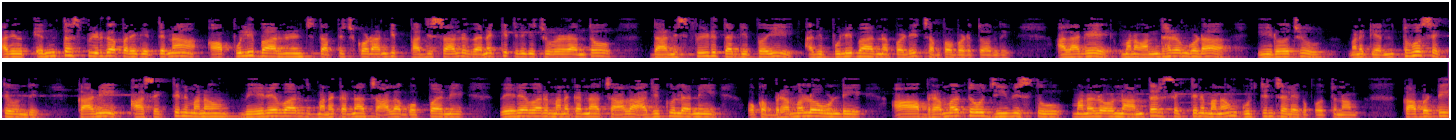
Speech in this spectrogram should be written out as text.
అది ఎంత స్పీడ్గా పరిగెత్తినా ఆ పులి బారి నుంచి తప్పించుకోవడానికి పదిసార్లు వెనక్కి తిరిగి చూడడంతో దాని స్పీడ్ తగ్గిపోయి అది పులి బారిన పడి చంపబడుతోంది. అలాగే మనం అందరం కూడా ఈరోజు మనకి ఎంతో శక్తి ఉంది. కానీ ఆ శక్తిని మనం వేరే వారు మనకన్నా చాలా గొప్ప అని వేరే వారు మనకన్నా చాలా అధికులని ఒక భ్రమలో ఉండి ఆ భ్రమతో జీవిస్తూ మనలో ఉన్న అంతర్శక్తిని మనం గుర్తించలేకపోతున్నాం. కాబట్టి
